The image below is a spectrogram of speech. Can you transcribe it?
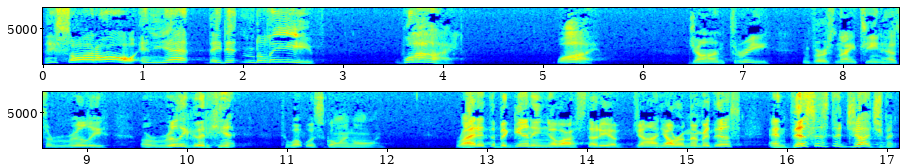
They saw it all, and yet they didn't believe. Why? Why? John 3 and verse 19 has a really, a really good hint to what was going on. Right at the beginning of our study of John, y'all remember this? And this is the judgment.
